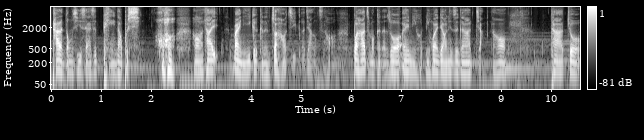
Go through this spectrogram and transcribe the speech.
他的东西实在是便宜到不行，哦，哦，他卖你一个可能赚好几个这样子哈，不然他怎么可能说，哎，你你坏掉，你只跟他讲，然后他就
